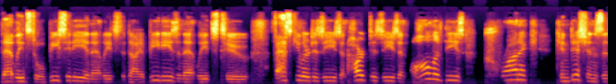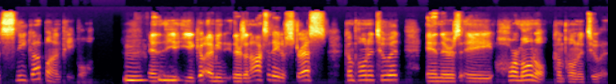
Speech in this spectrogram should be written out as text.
that leads to obesity and that leads to diabetes and that leads to vascular disease and heart disease and all of these chronic conditions that sneak up on people. Mm-hmm. and you, you, go i mean there's an oxidative stress component to it and there's a hormonal component to it.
